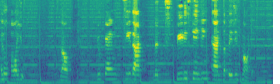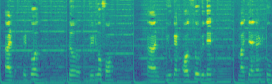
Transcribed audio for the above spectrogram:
hello, how are you? Now, you can see that the speed is changing and the pitch is not. And it was the video form. And you can also visit my channel to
